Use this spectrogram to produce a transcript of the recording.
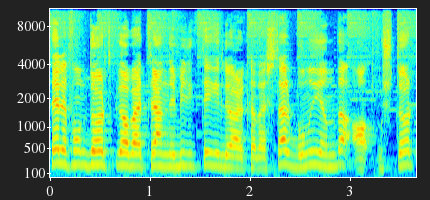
Telefon 4 GB RAM ile birlikte geliyor arkadaşlar arkadaşlar. Bunun yanında 64,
